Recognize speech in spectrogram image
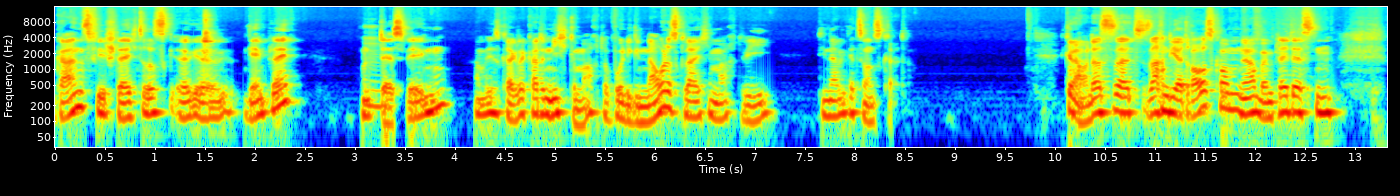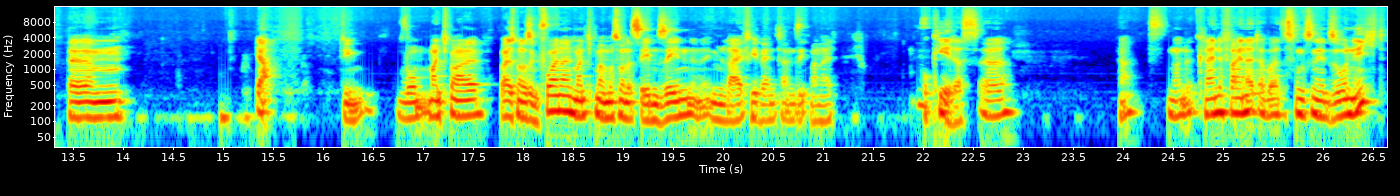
ganz viel schlechteres äh, äh Gameplay. Und hm. deswegen haben wir diese Charakterkarte nicht gemacht, obwohl die genau das gleiche macht wie die Navigationskarte. Genau, und das sind halt Sachen, die halt rauskommen ja, beim Playtesten. Ähm, ja, die wo manchmal weiß man das im Vorhinein, manchmal muss man das eben sehen im Live-Event, dann sieht man halt, mhm. okay, das äh, ja, ist nur eine kleine Feinheit, aber das funktioniert so nicht.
